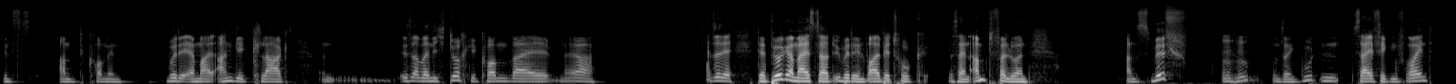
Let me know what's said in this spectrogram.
ins Amt kommen, wurde er mal angeklagt und ist aber nicht durchgekommen, weil, naja, also der, der Bürgermeister hat über den Wahlbetrug sein Amt verloren. An Smith, Mhm. unseren guten, seifigen Freund,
